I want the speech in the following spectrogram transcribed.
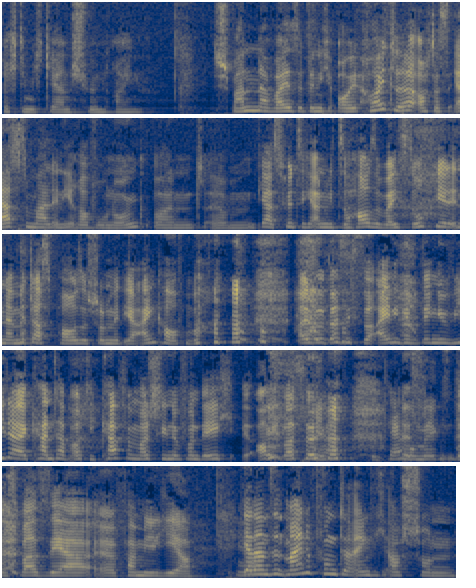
richte mich gern schön ein. Spannenderweise bin ich eu heute auch das erste Mal in ihrer Wohnung und ähm, ja, es fühlt sich an wie zu Hause, weil ich so viel in der Mittagspause schon mit ihr einkaufen war. Also, dass ich so einige Dinge wiedererkannt habe, auch die Kaffeemaschine, von der ich oft was Ja, den Thermomix. Das, das war sehr äh, familiär. Ja. Ja. dann sind meine Punkte eigentlich auch schon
